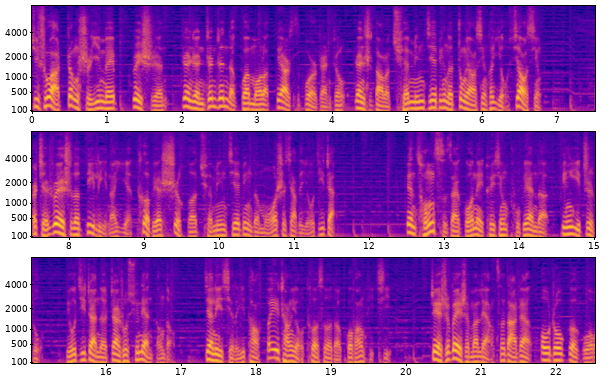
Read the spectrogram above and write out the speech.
据说啊，正是因为瑞士人认认真真的观摩了第二次布尔战争，认识到了全民皆兵的重要性和有效性。而且瑞士的地理呢，也特别适合全民皆兵的模式下的游击战，便从此在国内推行普遍的兵役制度、游击战的战术训练等等，建立起了一套非常有特色的国防体系。这也是为什么两次大战欧洲各国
